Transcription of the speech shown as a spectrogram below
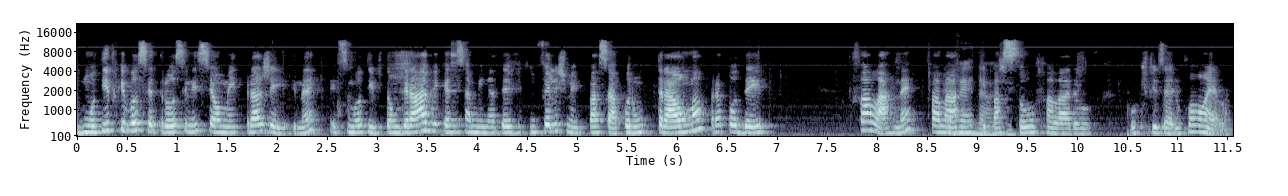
motivo que você trouxe inicialmente para a gente, né? Esse motivo tão grave que essa menina teve que, infelizmente, passar por um trauma para poder falar, né? Falar é o que passou, falar o, o que fizeram com ela.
